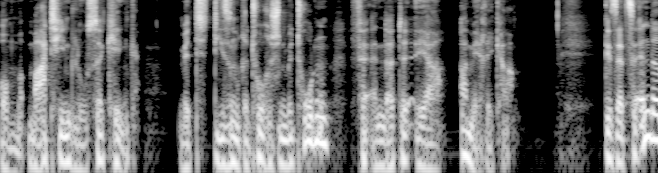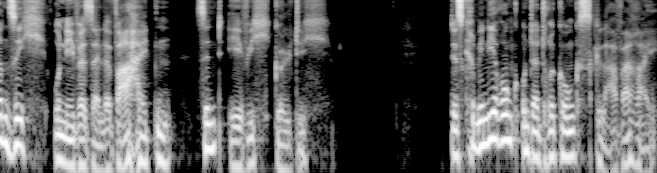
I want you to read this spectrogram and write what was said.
um Martin Luther King. Mit diesen rhetorischen Methoden veränderte er Amerika. Gesetze ändern sich, universelle Wahrheiten sind ewig gültig. Diskriminierung, Unterdrückung, Sklaverei.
